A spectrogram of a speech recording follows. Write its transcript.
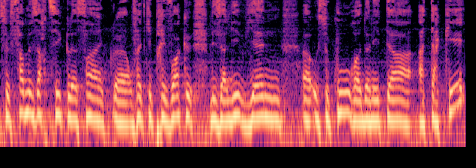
ce fameux article 5, en fait, qui prévoit que les alliés viennent au secours d'un État attaqué.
